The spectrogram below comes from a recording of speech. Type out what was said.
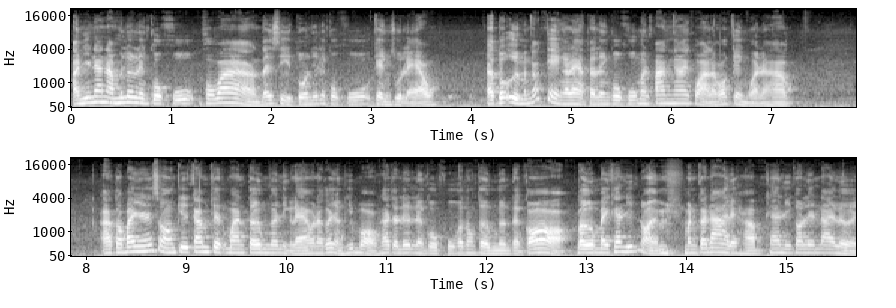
อันนี้แนะนำไม่เรื่องเลนโกคุเพราะว่าได้สี่ตัวนี้เลนโกคุเก่งสุดแล้ว แต่ตัวอื่นมันก็เก่งอะแหละแต่เลนโกคุมันปั้นง่ายกว่าแล้วก็เก่งกว่านะครับ อะต่อไปอย่างที่สองกิจกรรม7วันเติมเงินอีกแล้วนะก็อย่างที่บอกถ้าจะเล่นเรนโกคูก็ต้องเติมเงิน แต่ก็เติมไปแค่นิดหน่อยมันก็ได้เลยครับ แค่นี้ก็เล่นได้เลย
